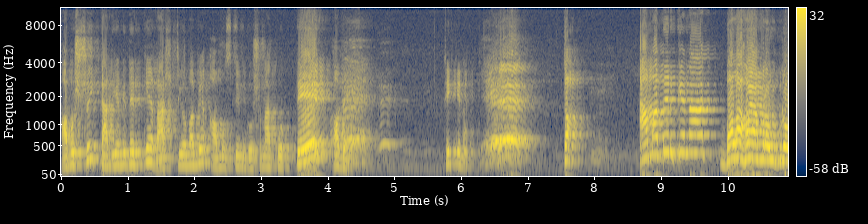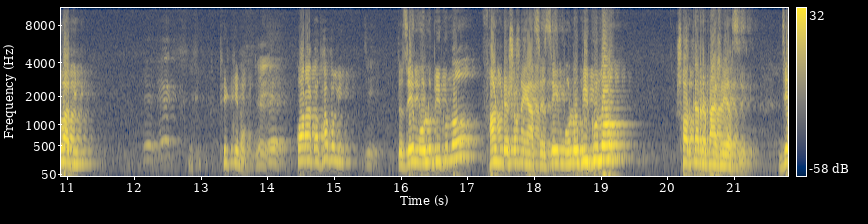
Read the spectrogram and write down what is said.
অবশ্যই কাদিয়ানিদেরকে রাষ্ট্রীয়ভাবে অমুসলিম ঘোষণা করতে হবে। ঠিক কিনা? তো আমাদেরকে না বলা হয় আমরা উগ্রবাদী? ঠিক কিনা? করা কথা বলি। তো যে মৌলবীগুলো ফাউন্ডেশনে আছে, যে মৌলবীগুলো সরকারের পাশে আছে। যে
